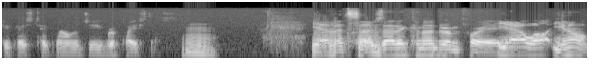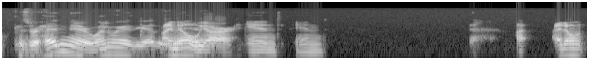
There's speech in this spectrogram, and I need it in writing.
because technology replaced us. Mm. Yeah, that's. Um, is that a conundrum for you? Yeah, well, you know, because we're heading there one way or the other. I know we are, and and I, I don't,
